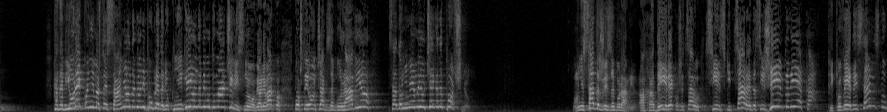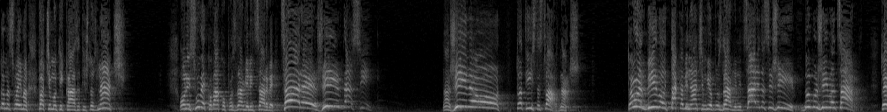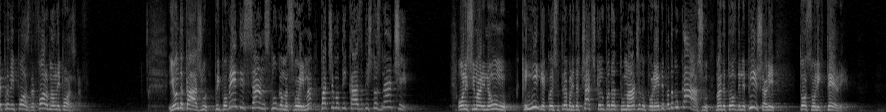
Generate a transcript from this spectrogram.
Kada bi on rekao njima što je sanja, onda bi oni pogledali u knjige i onda bi mu tumačili snove. Ali ovako, pošto je on čak zaboravio, sad oni nemaju od čega da počnu. On je sadržaj zaboravio. A Hadej rekoše caru, sirski care, da si živ do vijeka. Pripovedaj sam slugama svojima, pa ćemo ti kazati što znači. Oni su uvek ovako pozdravljali careve. Care, živ da si! Znaš, živeo, to ti ista stvar, znaš. To je uvijek bilo i takav je način bio pozdravljeni. Car je da si živ, dugo živa car. To je prvi pozdrav, formalni pozdrav. I onda kažu, pripovedi san slugama svojima, pa ćemo ti kazati što znači. Oni su imali na umu knjige koje su trebali da čačkaju pa da tumače, da uporede pa da mu kažu. Mada to ovdje ne piše, ali to su oni hteli.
